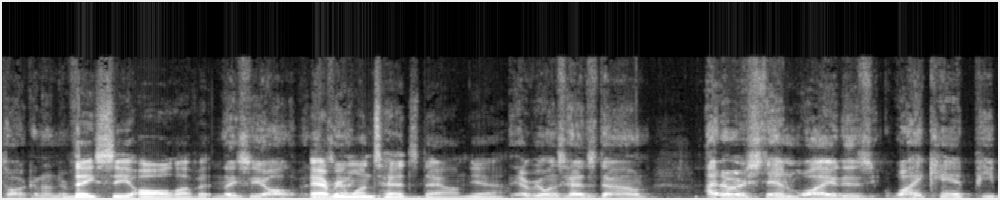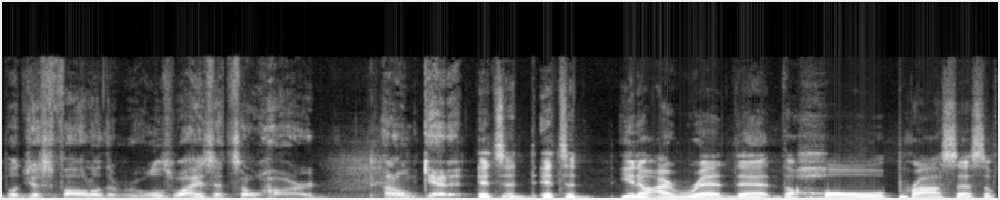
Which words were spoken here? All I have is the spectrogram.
talking on their. They see all of it. they see all of it. Everyone's heads down. Yeah. Everyone's heads down. I don't understand why it is. Why can't people just follow the rules? Why is that so hard? I don't get it. It's a it's a you know, I read that the whole process of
